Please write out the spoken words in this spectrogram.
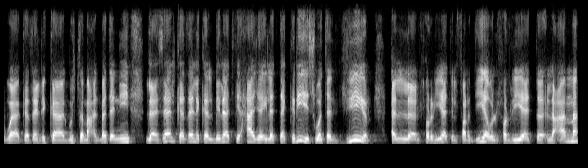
وكذلك المجتمع المدني. لا زال كذلك البلاد في حاجة إلى تكريس وتذجير الحريات الفردية والحريات العامة.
